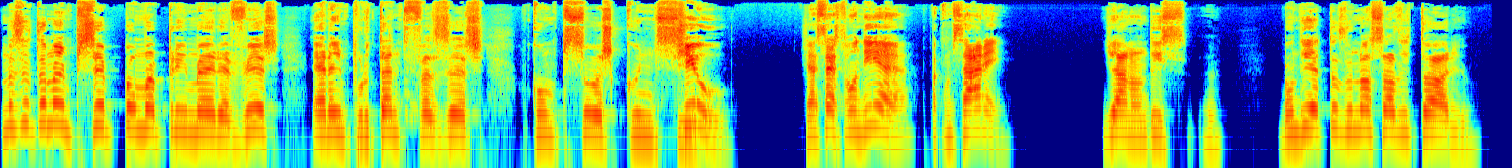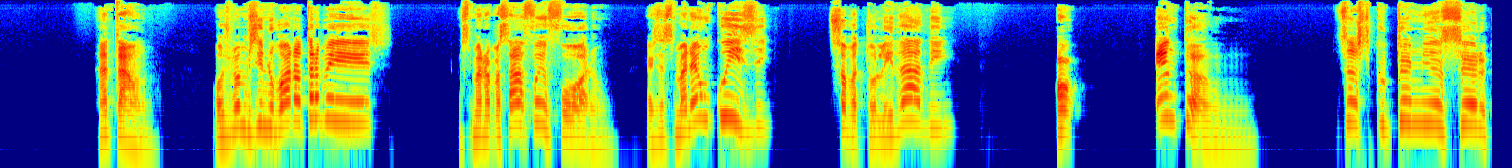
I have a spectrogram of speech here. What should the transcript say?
Mas eu também percebo que para uma primeira vez era importante fazeres com pessoas que conhecias. Tio, já disseste bom dia, para começarem? Já não disse. Bom dia a todo o nosso auditório. Então, hoje vamos inovar outra vez. A semana passada foi o fórum. Esta semana é um quiz sobre atualidade. Oh, então, disseste que o tema ia ser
